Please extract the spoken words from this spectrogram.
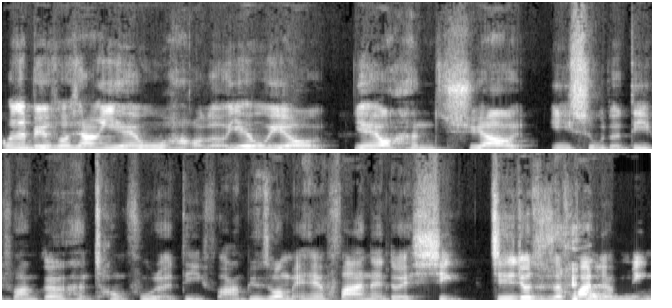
或者比如说像业务好了，业务也有也有很需要艺术的地方跟很重复的地方。比如说我每天发那堆信，其实就只是换个 名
